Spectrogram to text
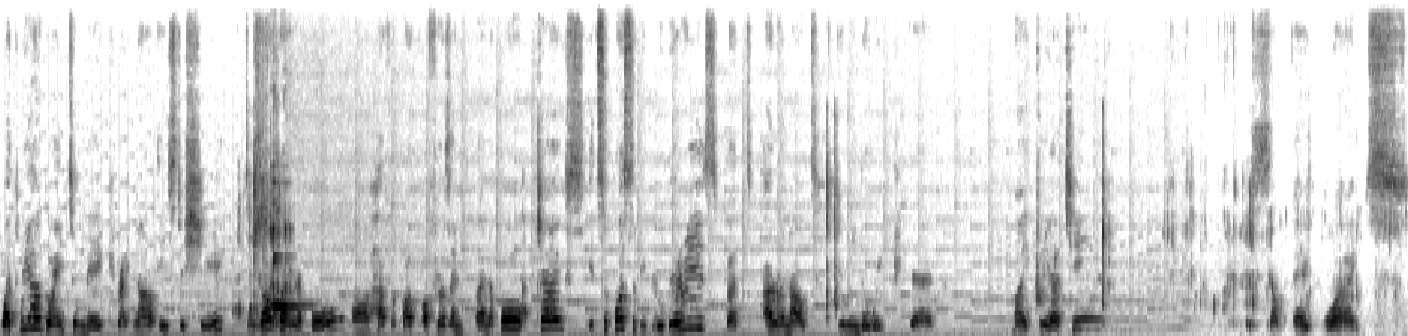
What we are going to make right now is the shake. Are pineapple, uh, half a cup of frozen pineapple chunks. It's supposed to be blueberries but I run out during the week. Then my creatine, some egg whites,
